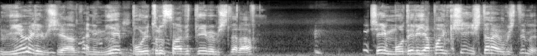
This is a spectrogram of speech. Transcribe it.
Niye öyle bir şey abi? Hani niye boyutunu sabitleyememişler abi? Şey modeli yapan kişi işten ayrılmış değil mi?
